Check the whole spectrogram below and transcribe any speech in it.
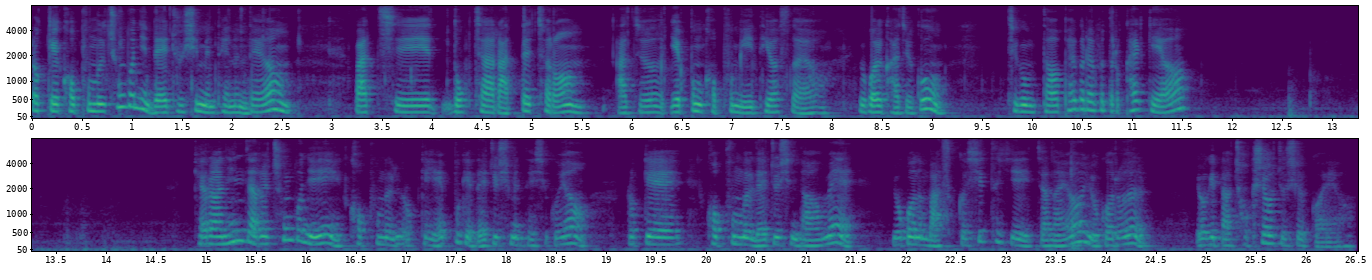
이렇게 거품을 충분히 내주시면 되는데요. 마치 녹차 라떼처럼 아주 예쁜 거품이 되었어요. 이걸 가지고 지금부터 팩을 해보도록 할게요. 계란 흰자를 충분히 거품을 이렇게 예쁘게 내주시면 되시고요. 이렇게 거품을 내주신 다음에 요거는 마스크 시트지에 있잖아요. 요거를 여기다 적셔 주실 거예요.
